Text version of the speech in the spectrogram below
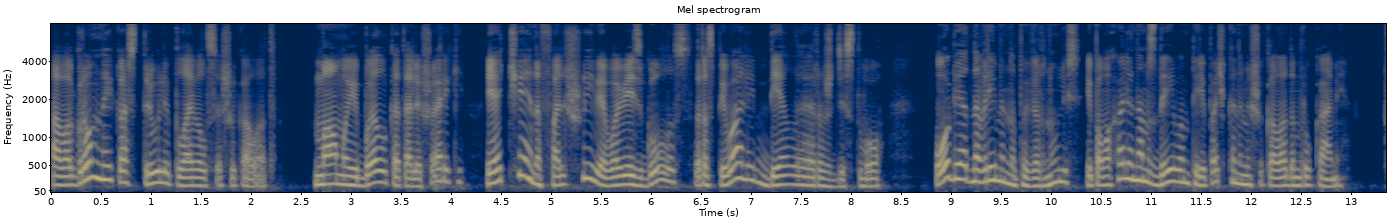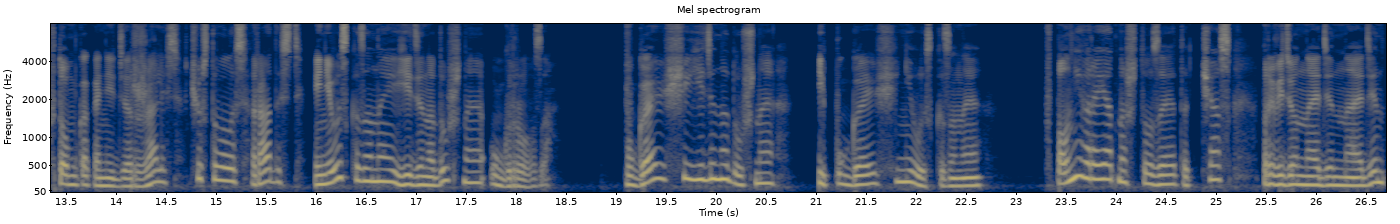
а в огромной кастрюле плавился шоколад. Мама и Белл катали шарики и, отчаянно фальшивя во весь голос, распевали «Белое Рождество». Обе одновременно повернулись и помахали нам с Дэйвом перепачканными шоколадом руками. В том, как они держались, чувствовалась радость и невысказанная единодушная угроза. Пугающе единодушная и пугающе невысказанная. Вполне вероятно, что за этот час, проведенный один на один,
